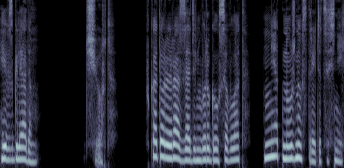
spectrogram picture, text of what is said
и взглядом. Чёрт. В который раз за день выругался Влад. Нет, нужно встретиться с ней.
